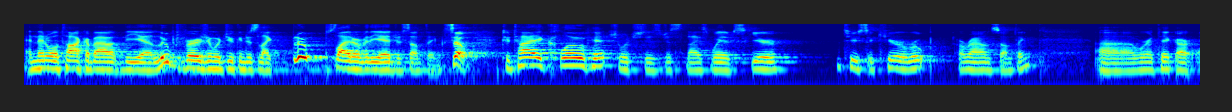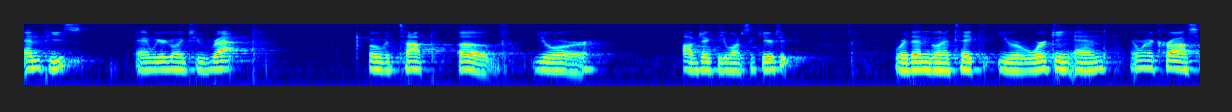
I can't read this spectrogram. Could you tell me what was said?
and then we'll talk about the uh, looped version, which you can just like bloop, slide over the edge or something. So to tie a clove hitch, which is just a nice way to secure, to secure a rope around something, uh, we're gonna take our end piece and we're going to wrap over the top of your object that you want to secure to. We're then going to take your working end and we're going to cross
